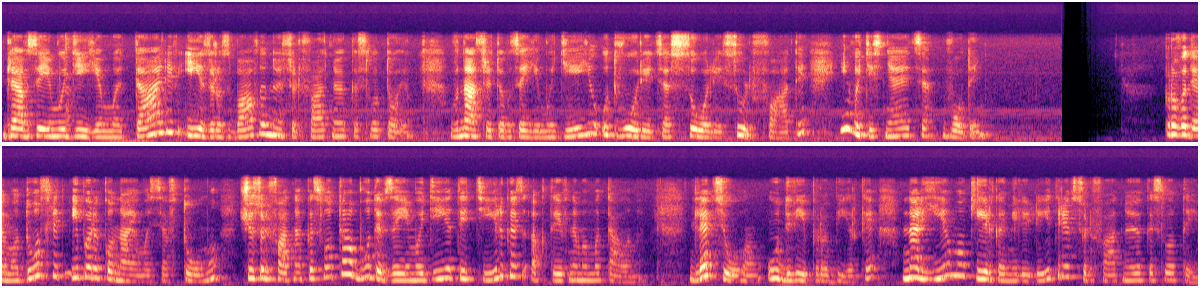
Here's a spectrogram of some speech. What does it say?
для взаємодії металів із розбавленою сульфатною кислотою. Внаслідок взаємодії утворюються солі сульфати і витісняється водень. Проведемо дослід і переконаємося в тому, що сульфатна кислота буде взаємодіяти тільки з активними металами. Для цього у дві пробірки нальємо кілька мілілітрів сульфатної кислоти.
